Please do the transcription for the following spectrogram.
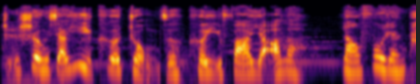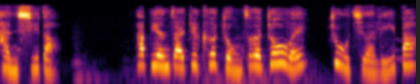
只剩下一颗种子可以发芽了。老妇人叹息道：“她便在这颗种子的周围筑起了篱笆。”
